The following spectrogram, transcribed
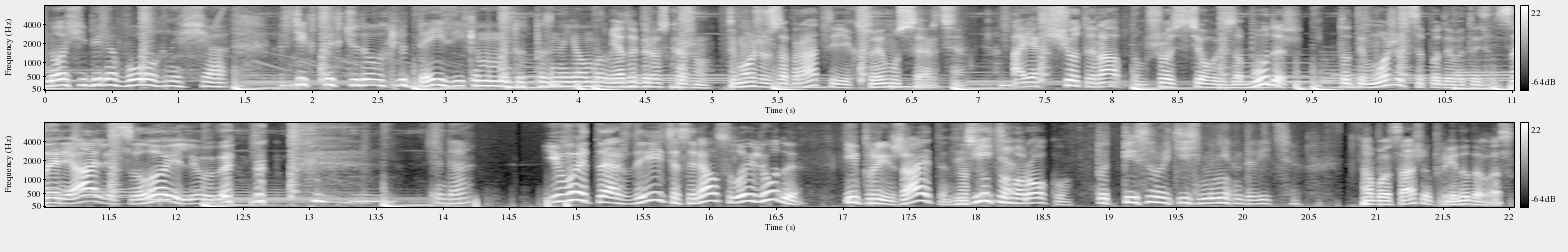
ночі біля вогнища, всіх цих чудових людей, з якими ми тут познайомилися? Я тобі розкажу. Ти можеш забрати їх в своєму серці. А якщо ти раптом щось з цього і забудеш, то ти можеш це подивитись в серіалі Село і люди. Да? І ви теж дивіться серіал Село і люди. І приїжджайте Дивіться. наступного року. Підписуйтесь мені, дивіться. Або Саша приїде до вас.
